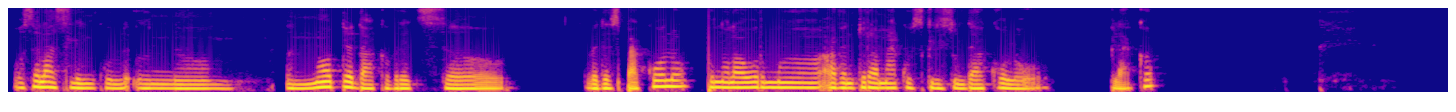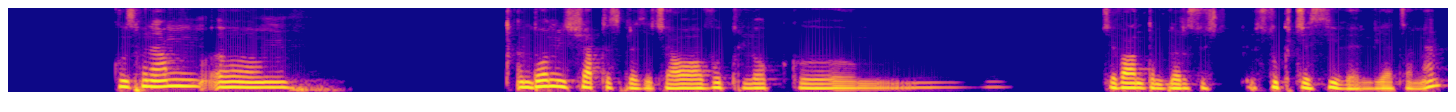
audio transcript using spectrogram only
O să las linkul în, uh, în note dacă vreți să vedeți pe acolo. Până la urmă, aventura mea cu scrisul de acolo pleacă. Cum spuneam, um, în 2017 au avut loc um, ceva întâmplări succesive în viața mea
